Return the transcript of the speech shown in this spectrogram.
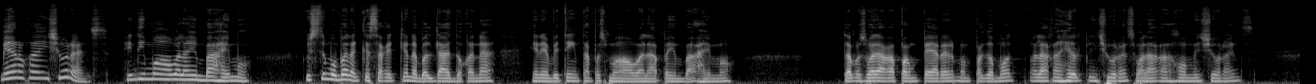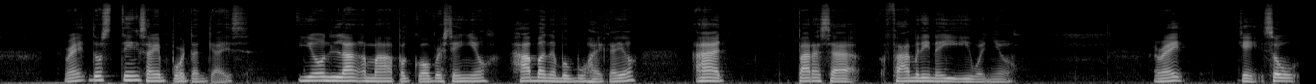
meron kang insurance. Hindi mawawala yung bahay mo. Gusto mo ba nagkasakit ka na, baldado ka na, and everything, tapos mawawala pa yung bahay mo? Tapos wala ka pang pera na pampagamot, wala kang health insurance, wala kang home insurance. Right? Those things are important, guys. Yun lang ang makapag-cover sa inyo habang nabubuhay kayo at para sa family na iiwan nyo. Alright? Okay, so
